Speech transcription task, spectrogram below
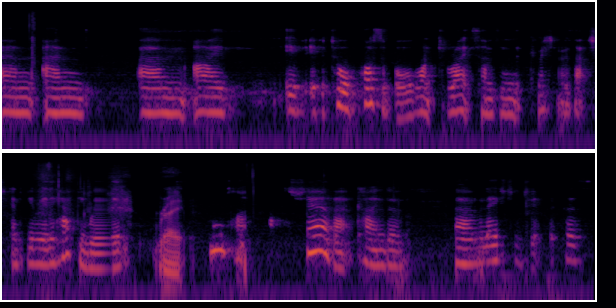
and and um, I if, if at all possible want to write something that commissioner is actually going to be really happy with. Right. Sometimes share that kind of uh, relationship because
